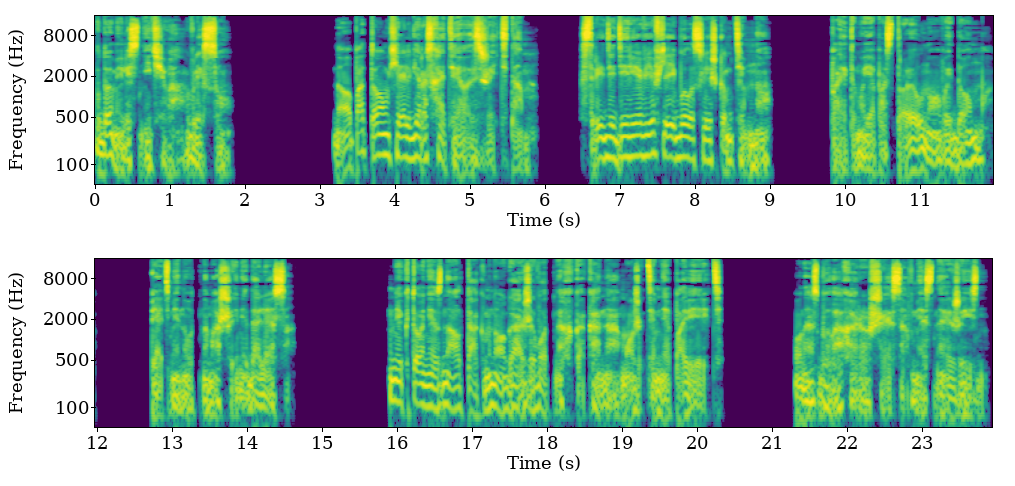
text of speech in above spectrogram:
в доме лесничего, в лесу. Но потом Хельге расхотелось жить там. Среди деревьев ей было слишком темно. Поэтому я построил новый дом, Пять минут на машине до леса. Никто не знал так много о животных, как она, можете мне поверить. У нас была хорошая совместная жизнь.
